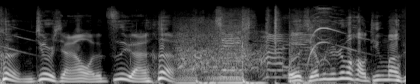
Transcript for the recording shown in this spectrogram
哼，你就是想要我的资源，哼！我的节目就这么好听吗？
